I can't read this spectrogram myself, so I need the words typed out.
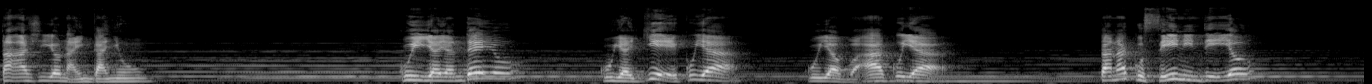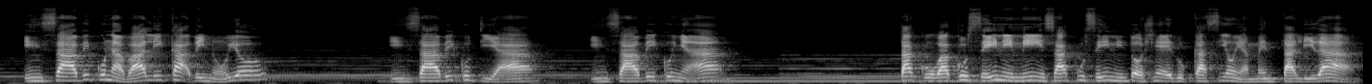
ta'an xiyo na ñuu kuiya yandeyo kuya ye'e kuya. Kuya va'a kuya tana kusini ndiyo insabi kunavali ka'vi nuyo insabi kutia insabi kuña'a takuva kusini mi sa kusini ndo xin educación ya mentalidad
